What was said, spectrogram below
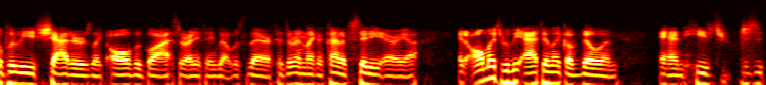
completely shatters like all the glass or anything that was there because they're in like a kind of city area. And All Might's really acting like a villain and he's just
